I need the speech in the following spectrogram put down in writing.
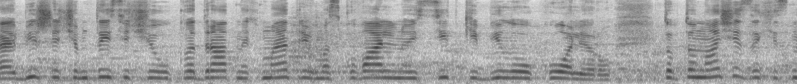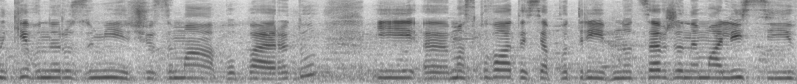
е, більше ніж тисячу квадратних метрів маскувальної сітки білого кольору. Тобто наші захисники вони розуміють, що зима попереду і е, маскуватися потрібно. Це вже нема лісів,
